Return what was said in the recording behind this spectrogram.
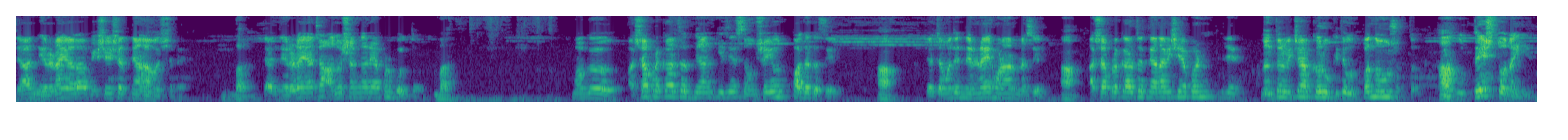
त्या निर्णयाला विशेष ज्ञान आवश्यक आहे. बर. त्या निर्णयाच्या अनुषंगाने आपण बोलतो. बर. मग अशा प्रकारचं ज्ञान की जे संशयोत्पादक असेल हा. ज्याच्यामध्ये निर्णय होणार नसेल हा. अशा प्रकारचं ज्ञानाविषयी आपण म्हणजे नंतर विचार करू की ते उत्पन्न होऊ शकतं. हा. उद्देश तो नाहीये.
